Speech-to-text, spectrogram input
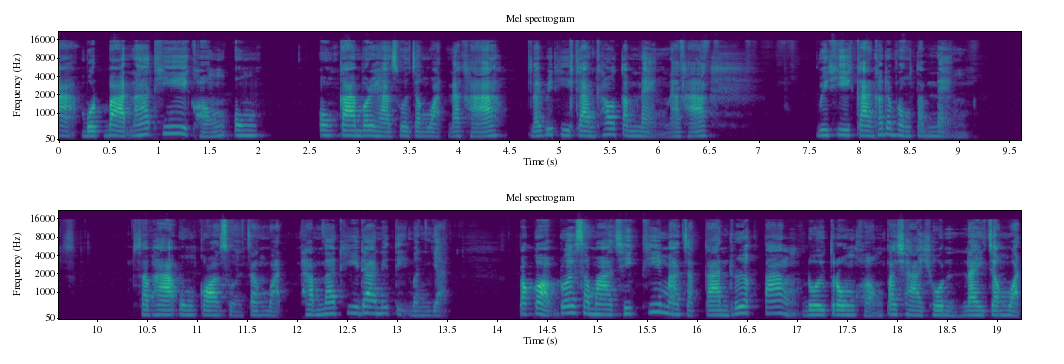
อะบทบาทหน้าที่ขององค์องค์การบริหารส่วนจังหวัดนะคะ และวิธีการเข้าตำแหน่งนะคะ วิธีการเข้าดำรงตำแหน่ง สภาองค์กรส่วนจังหวัดทำหน้าที่ด้านนิติบัญญัติ ประกอบด้วยสมาชิกที่มาจากการเลือกตั้งโดยตรงของประชาชนในจังหวัด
